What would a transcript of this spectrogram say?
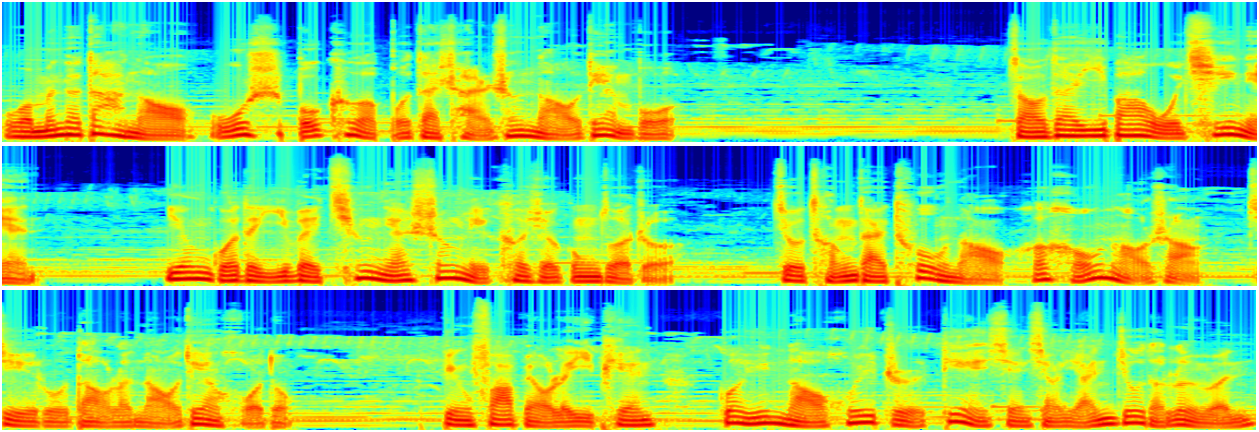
我们的大脑无时不刻不在产生脑电波。早在1857年，英国的一位青年生理科学工作者，就曾在兔脑和猴脑上记录到了脑电活动，并发表了一篇关于脑灰质电现象研究的论文，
